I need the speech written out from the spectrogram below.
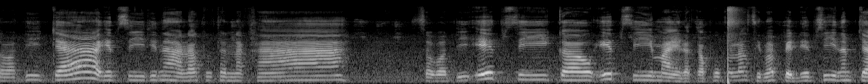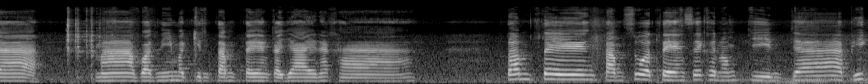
สวัสดีจ้า FC ที่น่ารักทุกท่านนะคะ สวัสดี FC เก่า FC ใหม่แล้วกับพวกกำลังสิมาเป็น FC น้ำจ้ามาวันนี้มากินตำแตงกับยายนะคะตำแตงตำซั่วแตงใส่ขนมจีนจ้าพริก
